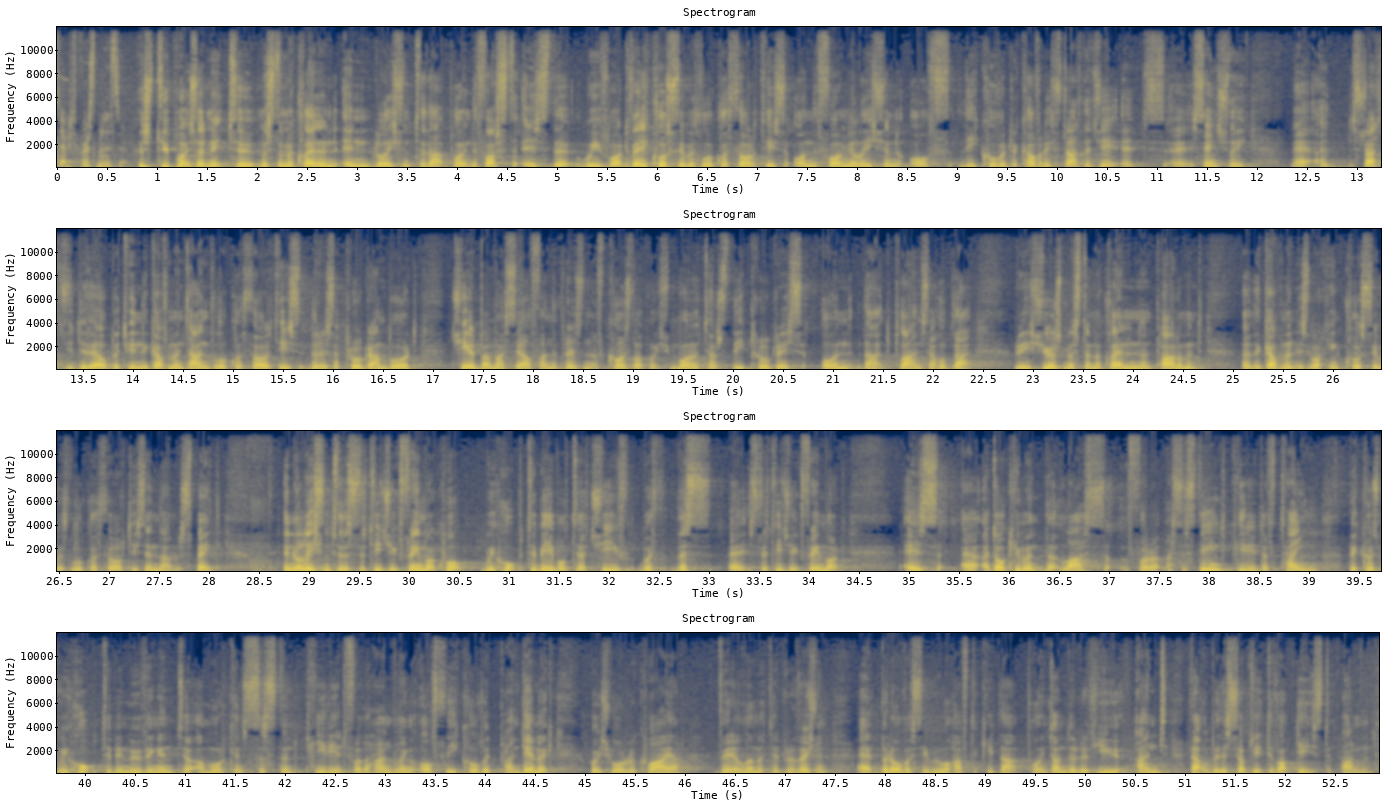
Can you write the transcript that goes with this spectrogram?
Deputy First Minister. There's two points I'd make to Mr McLennan in relation to that point. The first is that we've worked very closely with local authorities on the formulation of the COVID recovery strategy. It's uh, essentially uh, a strategy developed between the government and local authorities. There is a programme board chaired by myself and the President of COSLOP which monitors the progress on that plan. So I hope that reassures Mr McLennan and Parliament that the government is working closely with local authorities in that respect. In relation to the strategic framework, what we hope to be able to achieve with this uh, strategic framework is uh, a document that lasts for a sustained period of time because we hope to be moving into a more consistent period for the handling of the COVID pandemic, which will require very limited revision. Uh, but obviously we will have to keep that point under review and that will be the subject of updates to Parliament.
